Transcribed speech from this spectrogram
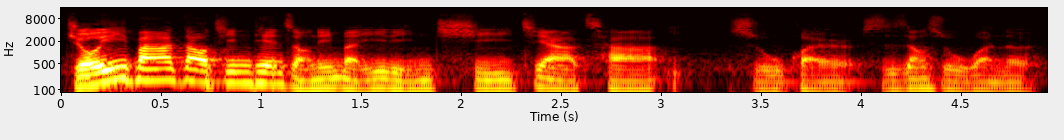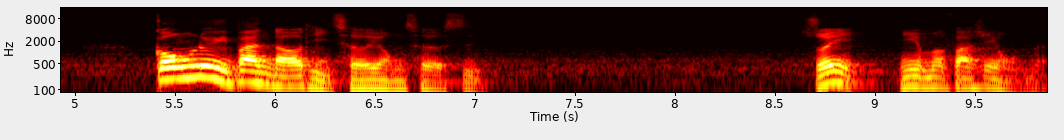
九一八到今天涨停板一零七，价差十五块二，十张十五万二，功率半导体车用测试。所以你有没有发现，我们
